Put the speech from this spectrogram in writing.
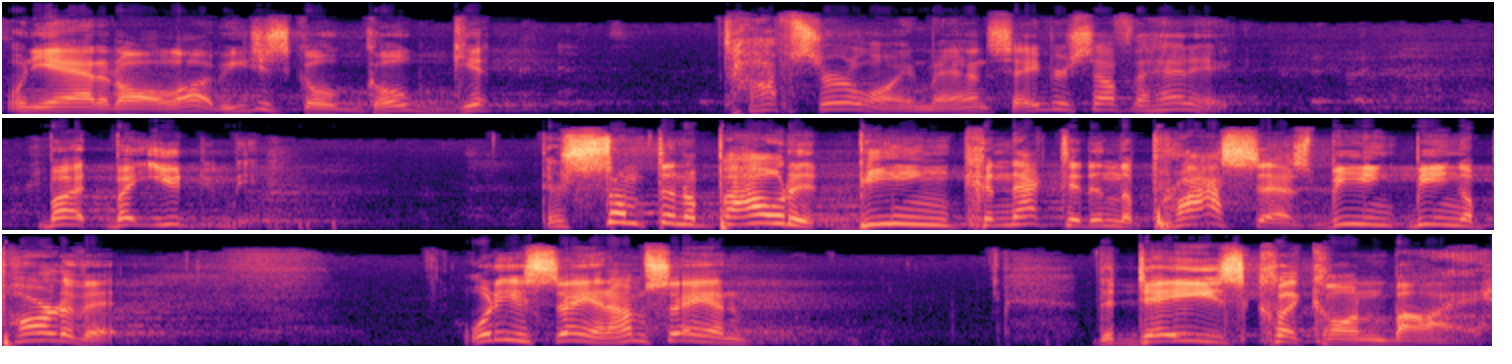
When you add it all up, you just go go get top sirloin, man. Save yourself the headache. But but you there's something about it being connected in the process, being, being a part of it. What are you saying? I'm saying the days click on by,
